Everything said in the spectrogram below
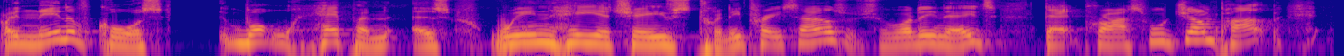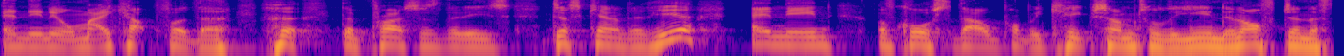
And then of course what will happen is when he achieves 20 pre-sales, which is what he needs, that price will jump up and then he'll make up for the the prices that he's discounted here. And then, of course, they'll probably keep some till the end. And often, if,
